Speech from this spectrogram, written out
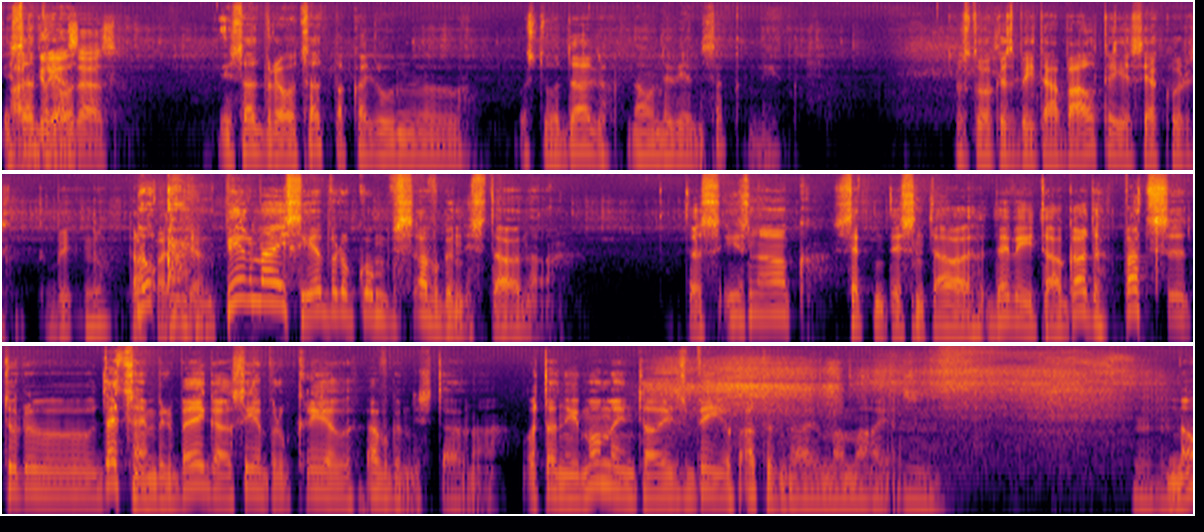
Es atbraucu, Atgriezās. es atbraucu atpakaļ un uh, uz to daļu nav neviena sakarnieka. Uz to, kas bija tā Baltijas, ja, kur tu biji. Nu, Nu, tāpat, ja. pirmais iebrukums Afganistānā. Tas iznāk 79. gada. Pats uh, tur uh, decembrī beigās iebruka Krievi Afganistānā. Un tādā momentā es biju atvaļinājumā mājās. Mm. Nu,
